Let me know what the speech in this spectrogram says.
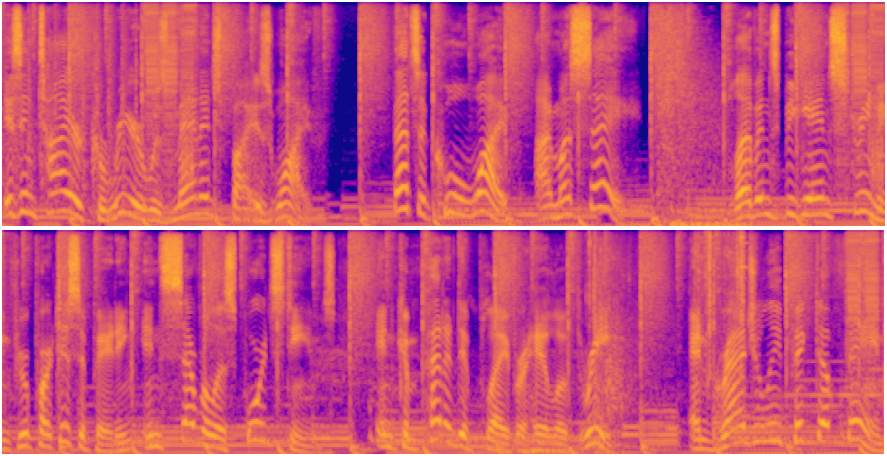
His entire career was managed by his wife. That's a cool wife, I must say. Blevins began streaming through participating in several sports teams in competitive play for Halo 3 and gradually picked up fame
